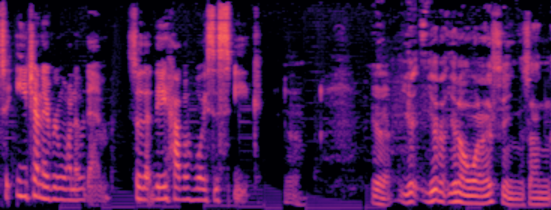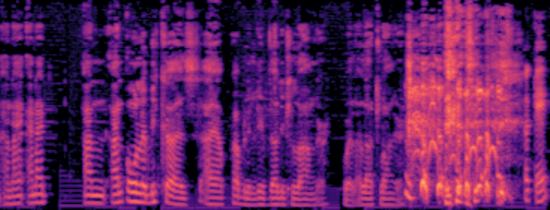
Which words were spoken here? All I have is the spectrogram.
to each and every one of them, so that they have a voice to speak. Yeah. You, you know, you know, one of the things, and and I and I and and only because I have probably lived a little longer, well, a lot longer, Okay.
